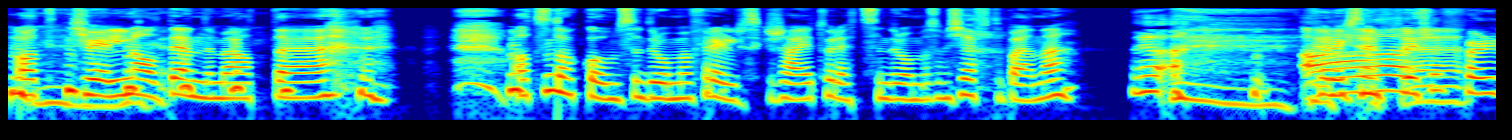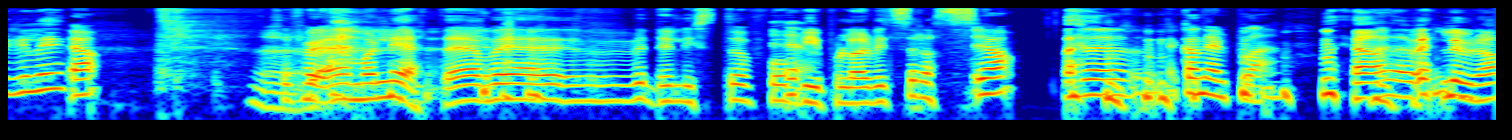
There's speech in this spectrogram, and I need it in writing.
Og at kvelden alltid ender med at, eh, at Stockholm-syndromet forelsker seg i Tourettes-syndromet som kjefter på henne. Ja. For eksempel. Ah, selvfølgelig. Ja. Selvfølgelig. Jeg må lete. Jeg har veldig lyst til å få bipolarvitser, ass. Ja, det, jeg kan hjelpe deg. Ja, det er veldig bra.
